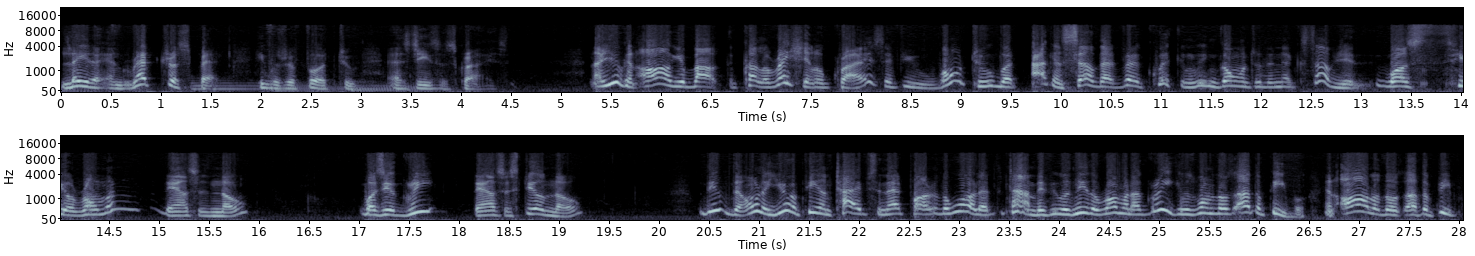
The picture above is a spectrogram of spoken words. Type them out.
Later, in retrospect, he was referred to as Jesus Christ. Now, you can argue about the coloration of Christ if you want to, but I can sell that very quick and we can go on to the next subject. Was he a Roman? The answer is no. Was he a Greek? The answer is still no. These were the only European types in that part of the world at the time. If he was neither Roman or Greek, he was one of those other people. And all of those other people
